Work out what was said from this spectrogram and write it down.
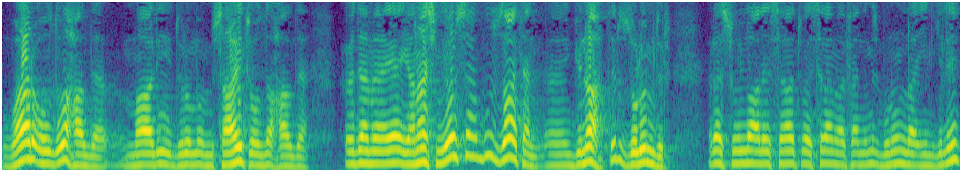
var olduğu halde mali durumu müsait olduğu halde ödemeye yanaşmıyorsa bu zaten e, günahtır, zulümdür. Resulullah Aleyhisselatü Vesselam Efendimiz bununla ilgili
